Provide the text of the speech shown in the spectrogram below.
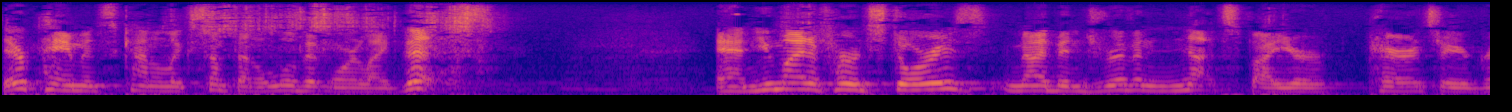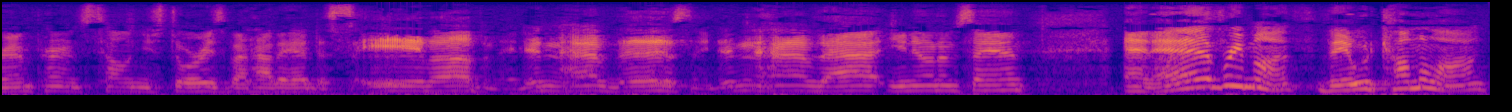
Their payments kind of looked something a little bit more like this. And you might have heard stories, you might have been driven nuts by your parents or your grandparents telling you stories about how they had to save up and they didn't have this and they didn't have that. You know what I'm saying? And every month they would come along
